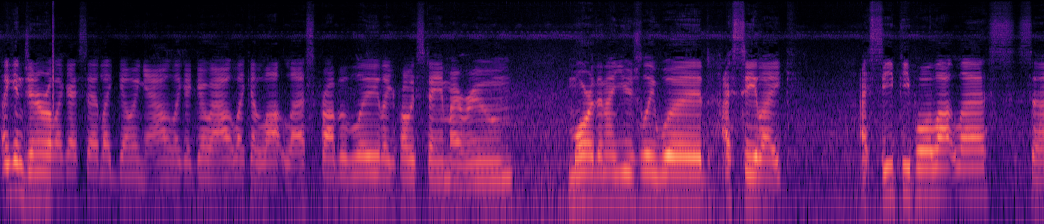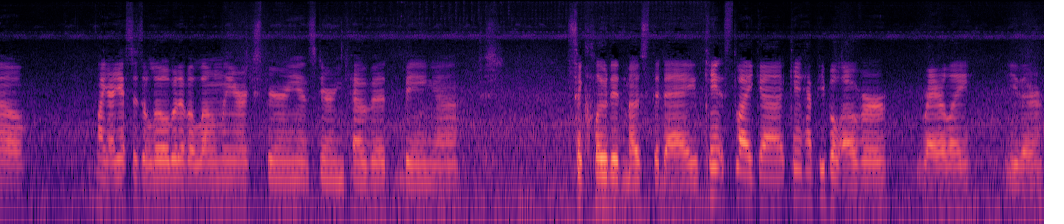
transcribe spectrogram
like in general, like I said, like going out, like I go out like a lot less probably. Like I probably stay in my room more than I usually would. I see like I see people a lot less, so like I guess it's a little bit of a lonelier experience during COVID, being uh, just secluded most of the day. Can't like uh, can't have people over rarely either.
